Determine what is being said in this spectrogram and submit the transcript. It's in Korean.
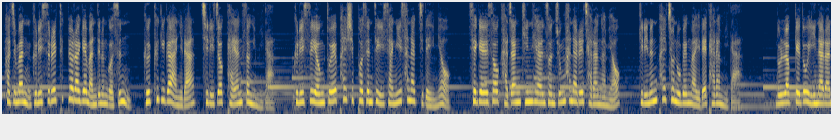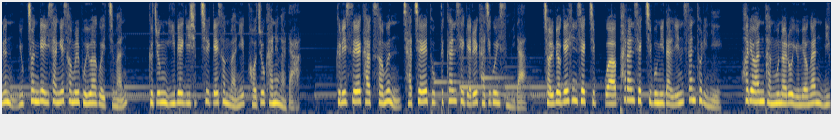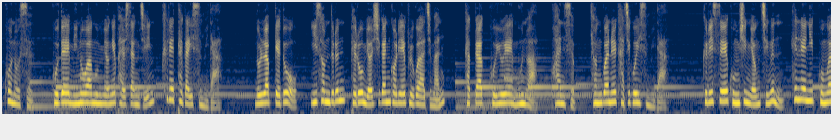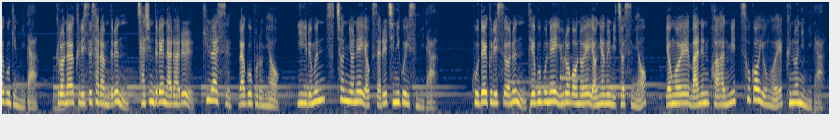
하지만 그리스를 특별하게 만드는 것은 그 크기가 아니라 지리적 다양성입니다. 그리스 영토의 80% 이상이 산악지대이며 세계에서 가장 긴 해안선 중 하나를 자랑하며 길이는 8,500마일에 달합니다. 놀랍게도 이 나라는 6,000개 이상의 섬을 보유하고 있지만 그중 227개 섬만이 거주 가능하다. 그리스의 각 섬은 자체의 독특한 세계를 가지고 있습니다. 절벽에 흰색 집과 파란색 지붕이 달린 산토리니, 화려한 방문화로 유명한 미코노스, 고대 미노아 문명의 발상지인 크레타가 있습니다. 놀랍게도 이 섬들은 배로 몇 시간 거리에 불과하지만 각각 고유의 문화, 관습, 경관을 가지고 있습니다. 그리스의 공식 명칭은 헬레닉 공화국입니다. 그러나 그리스 사람들은 자신들의 나라를 힐라스라고 부르며 이 이름은 수천 년의 역사를 지니고 있습니다. 고대 그리스어는 대부분의 유럽 언어에 영향을 미쳤으며 영어의 많은 과학 및 속어 용어의 근원입니다.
